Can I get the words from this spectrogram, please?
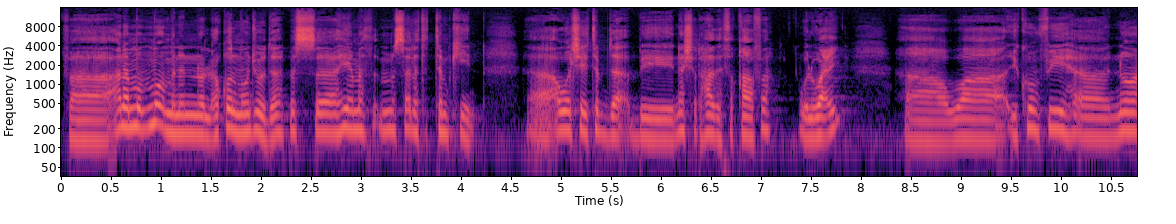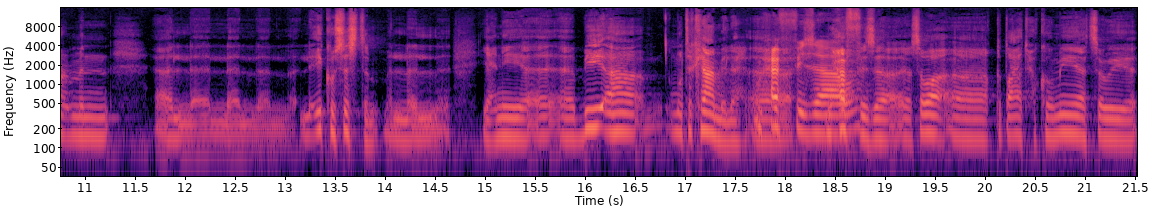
فأنا مؤمن إنه العقول موجودة بس آه، هي مسألة التمكين. آه، أول شيء تبدأ بنشر هذه الثقافة والوعي. آه، ويكون فيه آه، نوع من ال ecosystem يعني آه، آه، بيئة متكاملة آه، محفزة. محفزة سواء قطاعات حكومية تسوي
